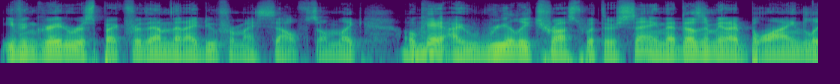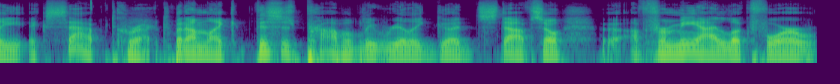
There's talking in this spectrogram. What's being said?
even greater respect for them than I do for myself. So I'm like, okay, I really trust what they're saying. That doesn't mean I blindly accept, Correct. but I'm like, this is probably really good stuff. So uh, for me, I look for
